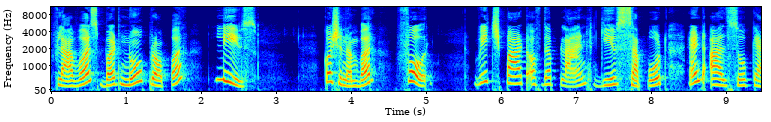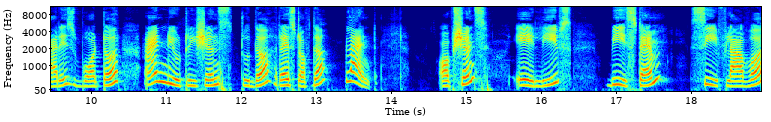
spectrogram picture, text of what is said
flowers but no proper leaves. Question number 4. Which part of the plant gives support and also carries water and nutrition to the rest of the plant? Options A. Leaves B. Stem C. Flower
